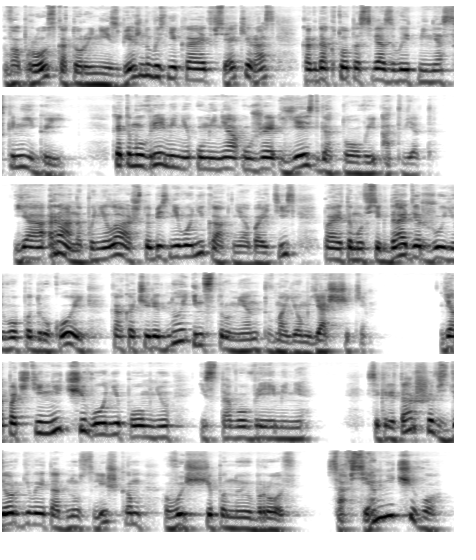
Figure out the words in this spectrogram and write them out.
Вопрос, который неизбежно возникает всякий раз, когда кто-то связывает меня с книгой. К этому времени у меня уже есть готовый ответ. Я рано поняла, что без него никак не обойтись, поэтому всегда держу его под рукой, как очередной инструмент в моем ящике. Я почти ничего не помню из того времени. Секретарша вздергивает одну слишком выщипанную бровь. «Совсем ничего?»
